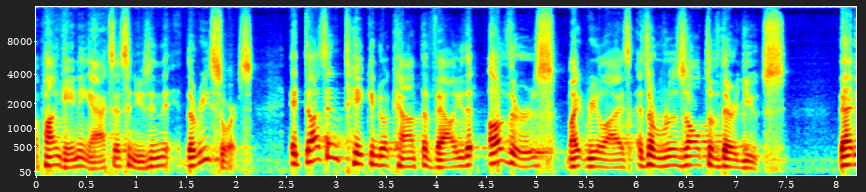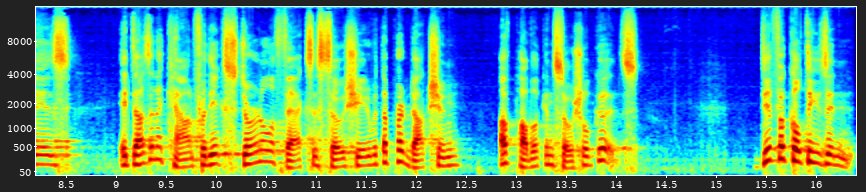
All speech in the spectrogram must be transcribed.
upon gaining access and using the, the resource. It doesn't take into account the value that others might realize as a result of their use. That is, it doesn't account for the external effects associated with the production of public and social goods. Difficulties in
